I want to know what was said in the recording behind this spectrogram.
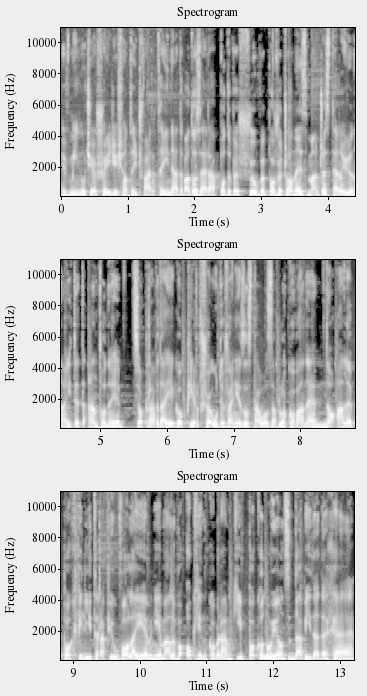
W minucie 64 na 2 do 0 podwyższył wypożyczony z Manchester United Antony. Co prawda jego pierwsze uderzenie zostało zablokowane, no ale po chwili trafił wolejem niemal Real w okienko bramki, pokonując Davida De Gea.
